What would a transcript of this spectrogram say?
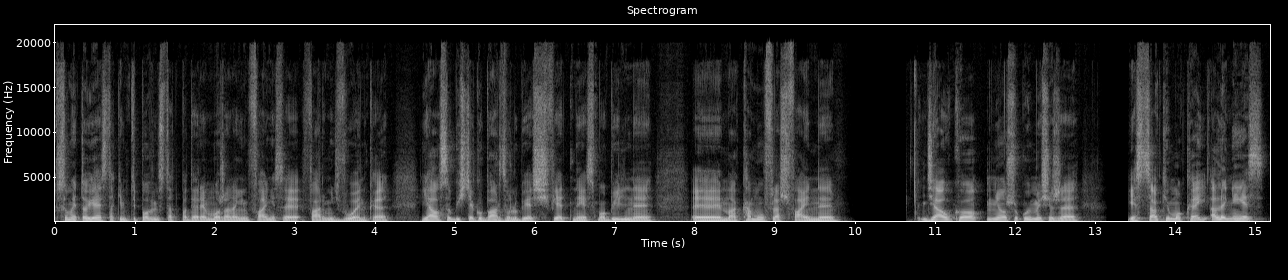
w sumie to jest takim typowym statpaderem, można na nim fajnie sobie farmić WN. Ja osobiście go bardzo lubię, jest świetny, jest mobilny, yy, ma kamuflaż fajny. Działko, nie oszukujmy się, że jest całkiem ok, ale nie jest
